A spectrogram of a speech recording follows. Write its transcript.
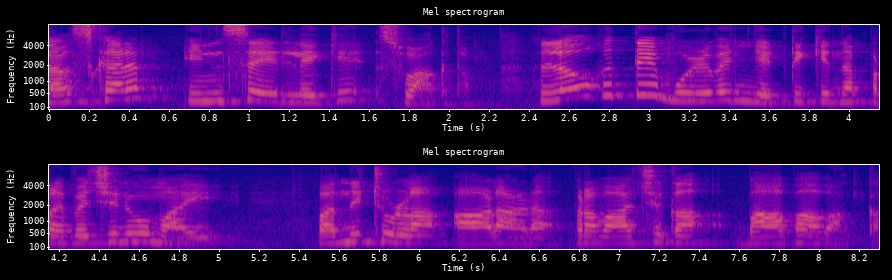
നമസ്കാരം. ഇൻസൈഡിലേക്ക് സ്വാഗതം. ലോകത്തെ മുഴുവൻ ഞെട്ടിക്കുന്ന പ്രവചനവുമായി വന്നിട്ടുള്ള ആളാണ് പ്രവാചക ബാബ വാങ്ക.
